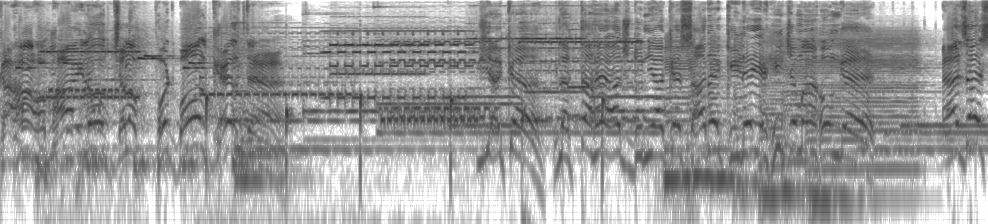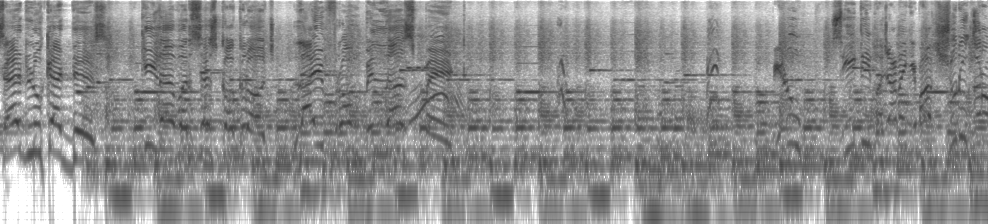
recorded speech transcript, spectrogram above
कहा हो भाई लोग? चलो फुटबॉल खेलते हैं। ये क्या लगता है आज दुनिया के सारे कीड़े यही जमा होंगे? As I said, look at this. कीड़ा वर्सेस कॉकरोच लाइव फ्रॉम बिल्लास पेट सीटी बजाने के बाद शुरू करो।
